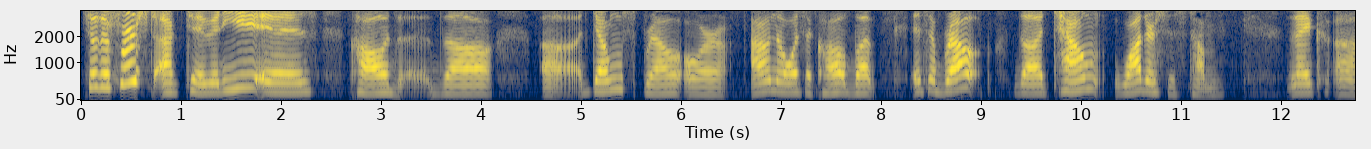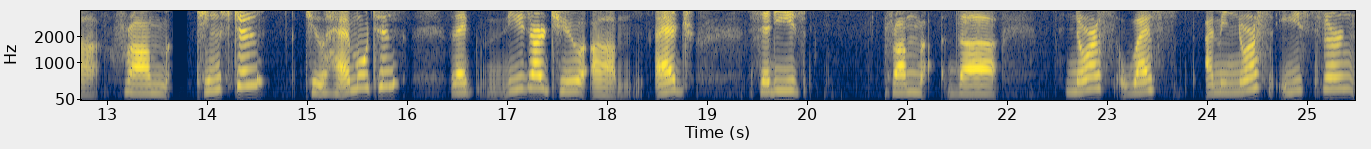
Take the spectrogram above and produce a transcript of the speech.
So the first activity is called the uh, dung sprout, or I don't know what's it called, but it's about the town water system, like uh, from Kingston to Hamilton. Like these are two um, edge cities from the northwest, I mean northeastern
